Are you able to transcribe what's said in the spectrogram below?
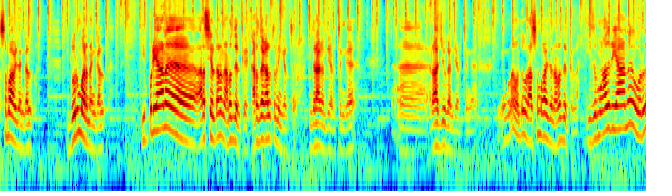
அசம்பாவிதங்கள் துர்மரணங்கள் இப்படியான அரசியல் தானே நடந்திருக்கு. கடந்த காலத்தில் நீங்கள் எடுத்துங்க இந்திரா காந்தி எடுத்துங்க ராஜீவ் காந்தி எடுத்துங்க இவங்களாம் வந்து ஒரு அசம்பாவிதம் நடந்திருக்குல்ல. இது மாதிரியான ஒரு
